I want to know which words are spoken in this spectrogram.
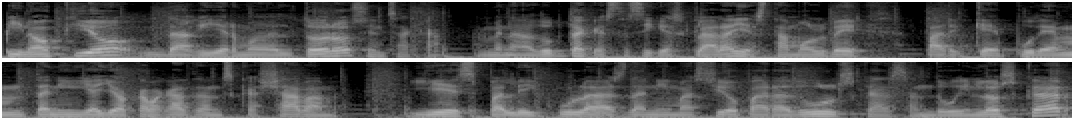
Pinocchio, de Guillermo del Toro, sense cap mena de dubte, aquesta sí que és clara i està molt bé perquè podem tenir allò que a vegades ens queixàvem i és pel·lícules d'animació per adults que s'enduïn l'Oscar.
